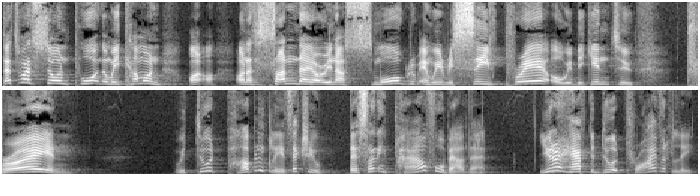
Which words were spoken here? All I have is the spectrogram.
That's why it's so important that we come on, on, on a Sunday or in our small group and we receive prayer or we begin to pray and we do it publicly. It's actually, there's something powerful about that. You don't have to do it privately.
